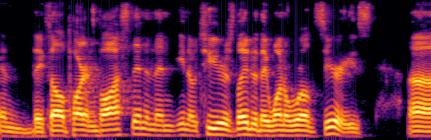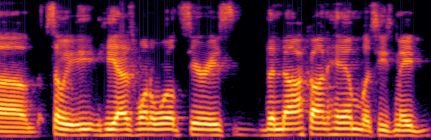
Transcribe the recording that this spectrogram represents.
and they fell apart in Boston, and then you know two years later they won a World Series. Um, so he he has won a World Series. The knock on him was he's made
